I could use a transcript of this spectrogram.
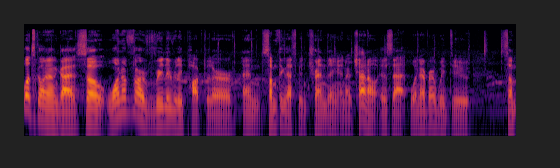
What's going on guys? So one of our really, really popular and something that's been trending in our channel is that whenever we do some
